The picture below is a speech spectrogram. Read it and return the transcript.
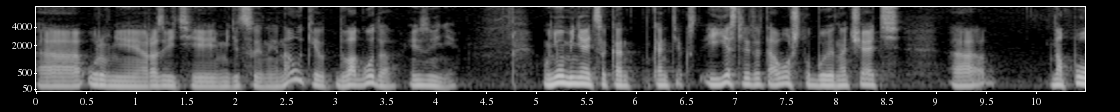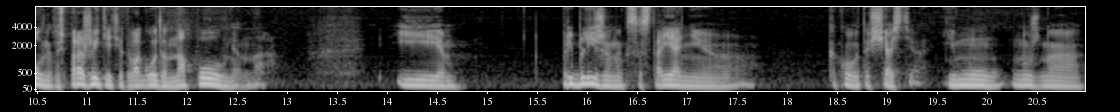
э, уровне развития медицины и науки, два года, извини. У него меняется кон- контекст. И если для того, чтобы начать э, наполненно, то есть прожить эти два года наполненно и приближенно к состоянию какого-то счастья, ему нужно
